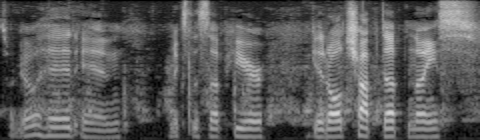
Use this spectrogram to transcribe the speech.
So go ahead and mix this up here, get it all chopped up nice.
